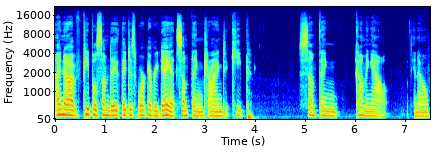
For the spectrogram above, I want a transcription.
I know I have people some days they just work every day at something trying to keep something coming out. You know,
